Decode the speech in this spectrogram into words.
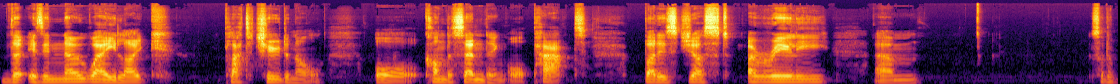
that is in no way like platitudinal or condescending or pat but is just a really um, sort of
